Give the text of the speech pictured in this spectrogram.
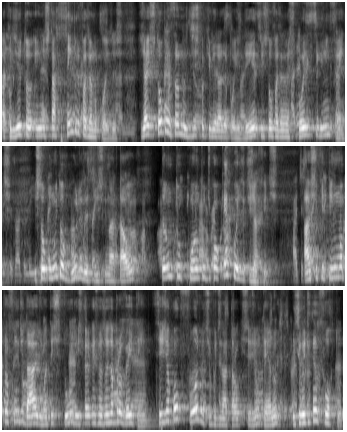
Acredito em estar sempre fazendo coisas. Já estou pensando no disco que virá depois desse, estou fazendo as coisas e seguindo em frente. Estou com muito orgulho desse disco de Natal, tanto quanto de qualquer coisa que já fiz. Acho que tem uma profundidade, uma textura e espero que as pessoas aproveitem, seja qual for o tipo de Natal que estejam tendo e sirva de conforto.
